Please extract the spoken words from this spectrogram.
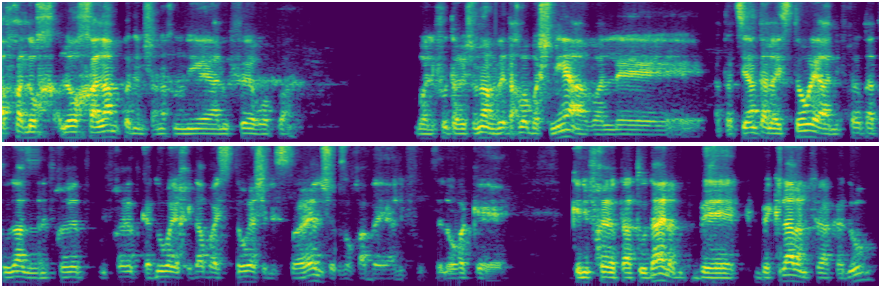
אף אחד לא, לא חלם קודם שאנחנו נהיה אלופי אירופה באליפות הראשונה, ובטח לא בשנייה, אבל uh, אתה ציינת על ההיסטוריה, נבחרת העתודה זה נבחרת, נבחרת כדור היחידה בהיסטוריה של ישראל שזוכה באליפות, זה לא רק uh, כנבחרת העתודה, אלא בכלל ענפי הכדור.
